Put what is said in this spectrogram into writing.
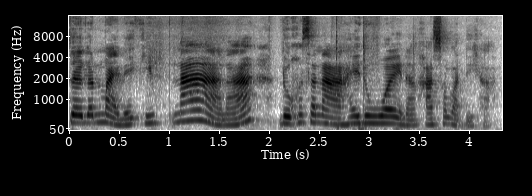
เจอกันใหม่ในคลิปหน้านะ ดูโฆษณาให้ด้วยนะคะ สวัสดีค่ะ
